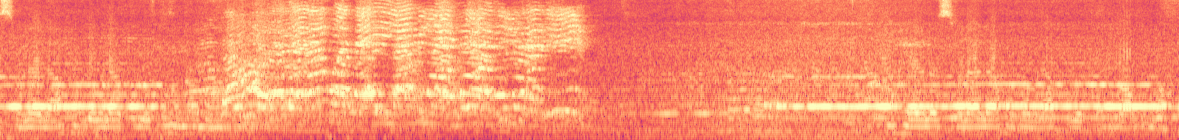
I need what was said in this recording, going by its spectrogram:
ولا الصلاة لا حول ولا قوة إلا بالله على الصلاة لا حول ولا قوة إلا بالله.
